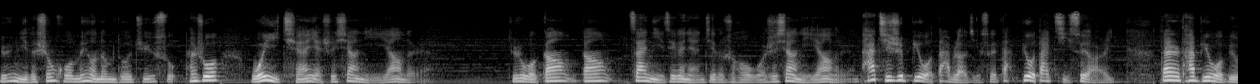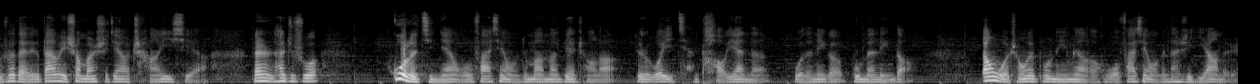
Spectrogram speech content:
就是你的生活没有那么多拘束。”他说：“我以前也是像你一样的人。”就是我刚刚在你这个年纪的时候，我是像你一样的人。他其实比我大不了几岁，大比我大几岁而已。但是他比我，比如说在这个单位上班时间要长一些啊。但是他就说，过了几年，我发现我就慢慢变成了，就是我以前讨厌的我的那个部门领导。当我成为部门领导后，我发现我跟他是一样的人。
